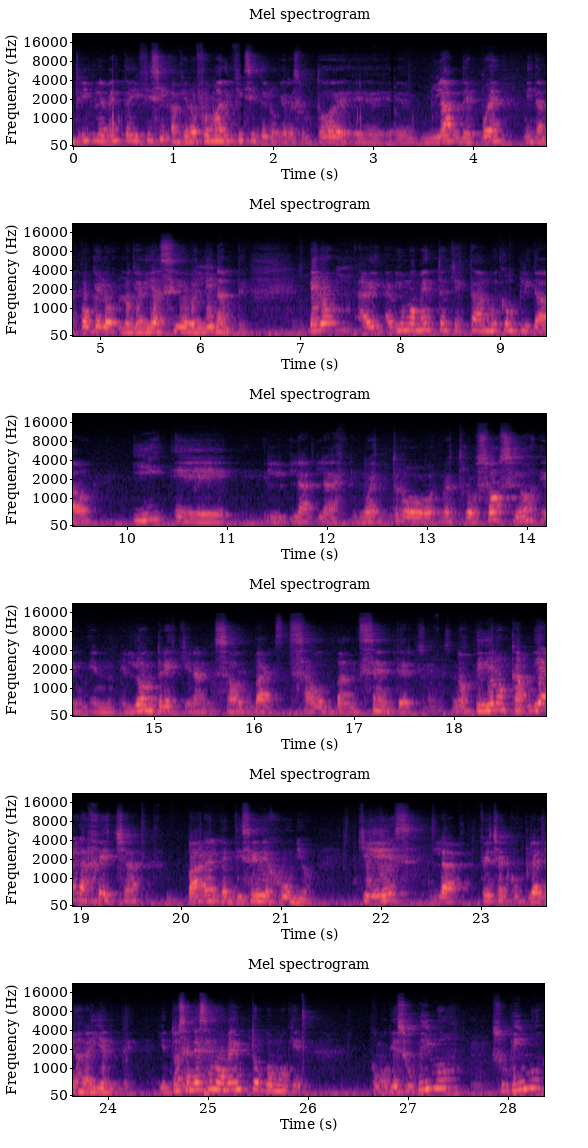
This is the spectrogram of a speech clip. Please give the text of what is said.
triplemente difícil, aunque no fue más difícil de lo que resultó de, eh, Milán después, ni tampoco lo, lo, que había sido Berlín antes. Pero había, había un momento en que estaba muy complicado y eh, nuestros socios en, Londres, que eran South Bank, South Bank Center, nos pidieron cambiar la fecha para el 26 de junio, que es la fecha del cumpleaños de Allende. Y entonces en ese momento como que, como que supimos supimos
